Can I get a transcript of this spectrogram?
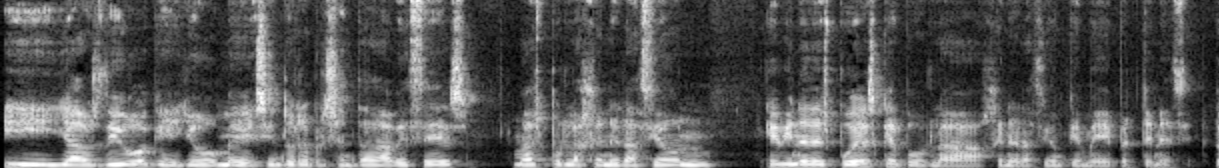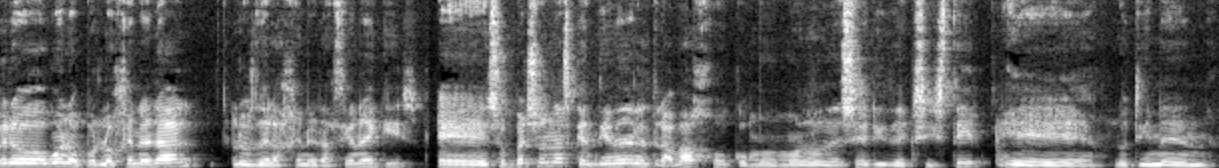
y ya os digo que yo me siento representada a veces más por la generación que viene después que por la generación que me pertenece. Pero bueno, por lo general, los de la generación X eh, son personas que entienden el trabajo como modo de ser y de existir, eh, lo tienen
